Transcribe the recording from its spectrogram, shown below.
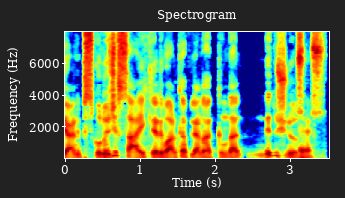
yani psikolojik sahipleri arka plan hakkında ne düşünüyorsunuz?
